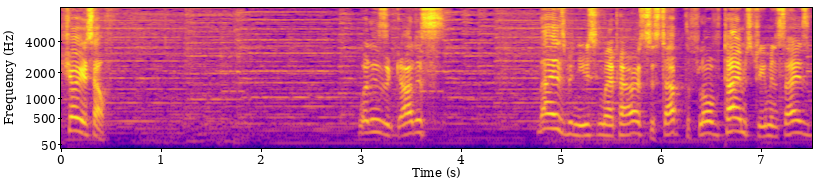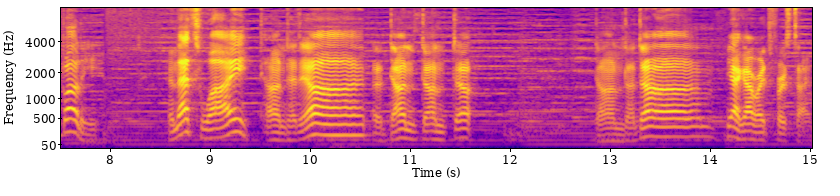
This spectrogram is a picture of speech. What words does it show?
show yourself. What is it, goddess? Mai has been using my powers to stop the flow of time stream inside his body. And that's why... Dun dun dun... Uh, dun dun dun... Dun dun dun... Yeah, I got it right the first time.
